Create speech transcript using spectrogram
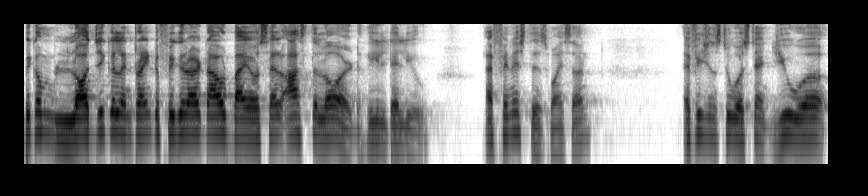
become logical and trying to figure it out by yourself, ask the Lord. He'll tell you. I finished this, my son. Ephesians 2 verse 10. You were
